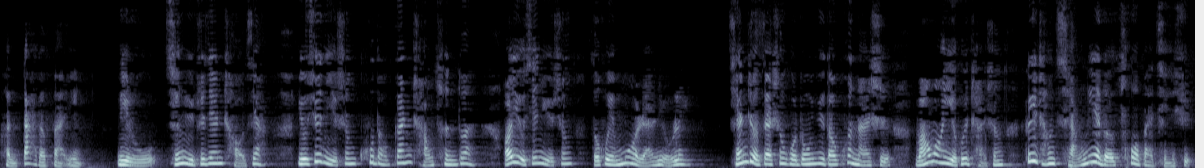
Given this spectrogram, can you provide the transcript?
很大的反应。例如，情侣之间吵架，有些女生哭到肝肠寸断，而有些女生则会默然流泪。前者在生活中遇到困难时，往往也会产生非常强烈的挫败情绪。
